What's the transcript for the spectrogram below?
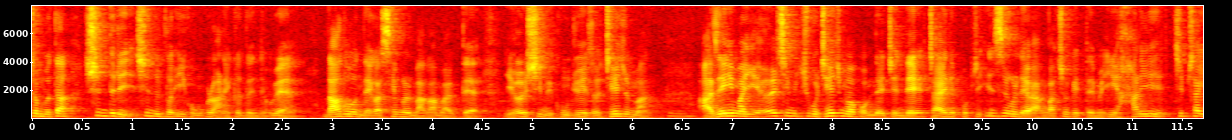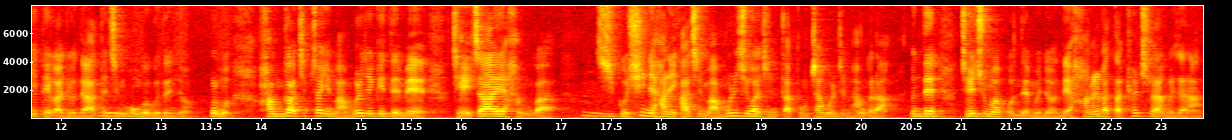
전부 다 신들이 신들도 이 공부를 안 했거든요. 왜? 나도 내가 생을 마감할 때 열심히 궁중에서 제주만 아쟁이만 열심히 치고 제주만 뽐냈지 내 자연의 법칙 인성을 내가 안 갖췄기 때문에 이 한이 집착이 돼가지고 나한테 지금 온 거거든요. 그러면 한과 집착이 맞물렸기 때문에 제자의 한과 그 신의 한이 같이 맞물리지가 지금 딱 동참을 지금 한 거라. 근데 제주만 뽐내면요 내 한을 갖다 펼치라는 거잖아.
